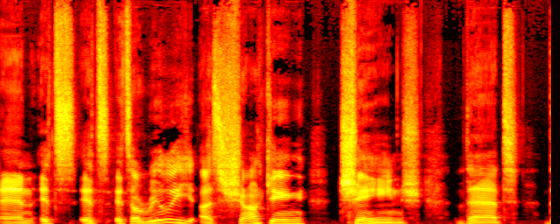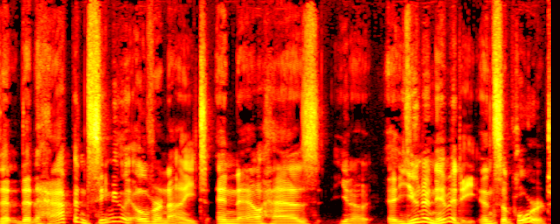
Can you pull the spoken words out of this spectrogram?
and it's it's it's a really a shocking change that that that happened seemingly overnight and now has you know unanimity in support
